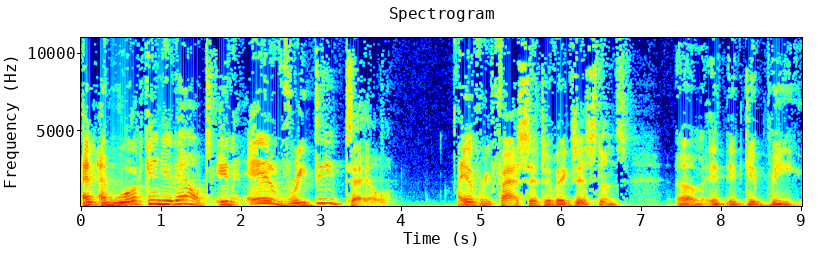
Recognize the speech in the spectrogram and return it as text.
And, and working it out in every detail, every facet of existence. Um, it, it gives me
